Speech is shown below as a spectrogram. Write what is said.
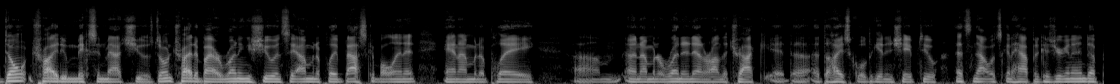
don't try to mix and match shoes. Don't try to buy a running shoe and say I'm going to play basketball in it and I'm going to play um, and I'm going to run in and around the track at, uh, at the high school to get in shape too. That's not what's going to happen because you're going to end up.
